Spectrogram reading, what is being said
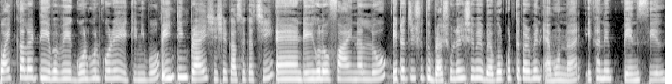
হোয়াইট কালার দিয়ে এভাবে গোল গোল করে এঁকে নিব। পেন্টিং প্রায় শেষের কাছাকাছি। এন্ড এই হলো ফাইনাল লুক এটা যে শুধু ব্রাশ হোল্ডার হিসেবে ব্যবহার করতে পারবেন এমন না, এখানে পেন্সিল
